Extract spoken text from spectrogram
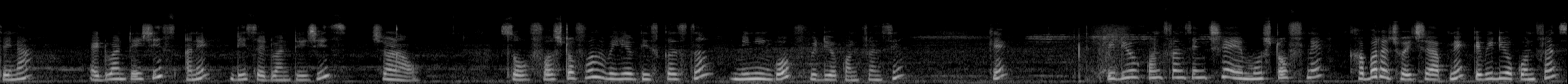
તેના advantages અને disadvantages જણાવો So first of all we have discussed the meaning of video conferencing. કે વીડિયો કોન્ફરન્સિંગ છે એ મોસ્ટ ઓફને ખબર જ હોય છે આપને કે વીડિયો કોન્ફરન્સ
